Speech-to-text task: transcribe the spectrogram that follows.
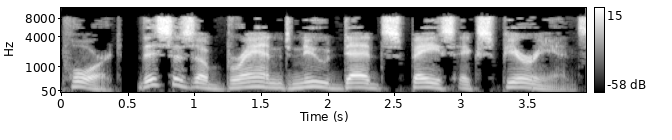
port, this is a brand new Dead Space experience.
